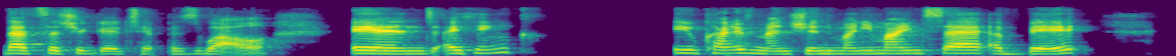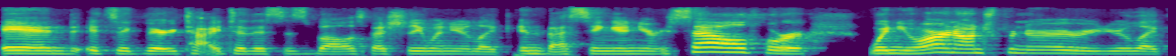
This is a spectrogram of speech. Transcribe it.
That's such a good tip as well. And I think you kind of mentioned money mindset a bit and it's like very tied to this as well especially when you're like investing in yourself or when you are an entrepreneur or you're like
